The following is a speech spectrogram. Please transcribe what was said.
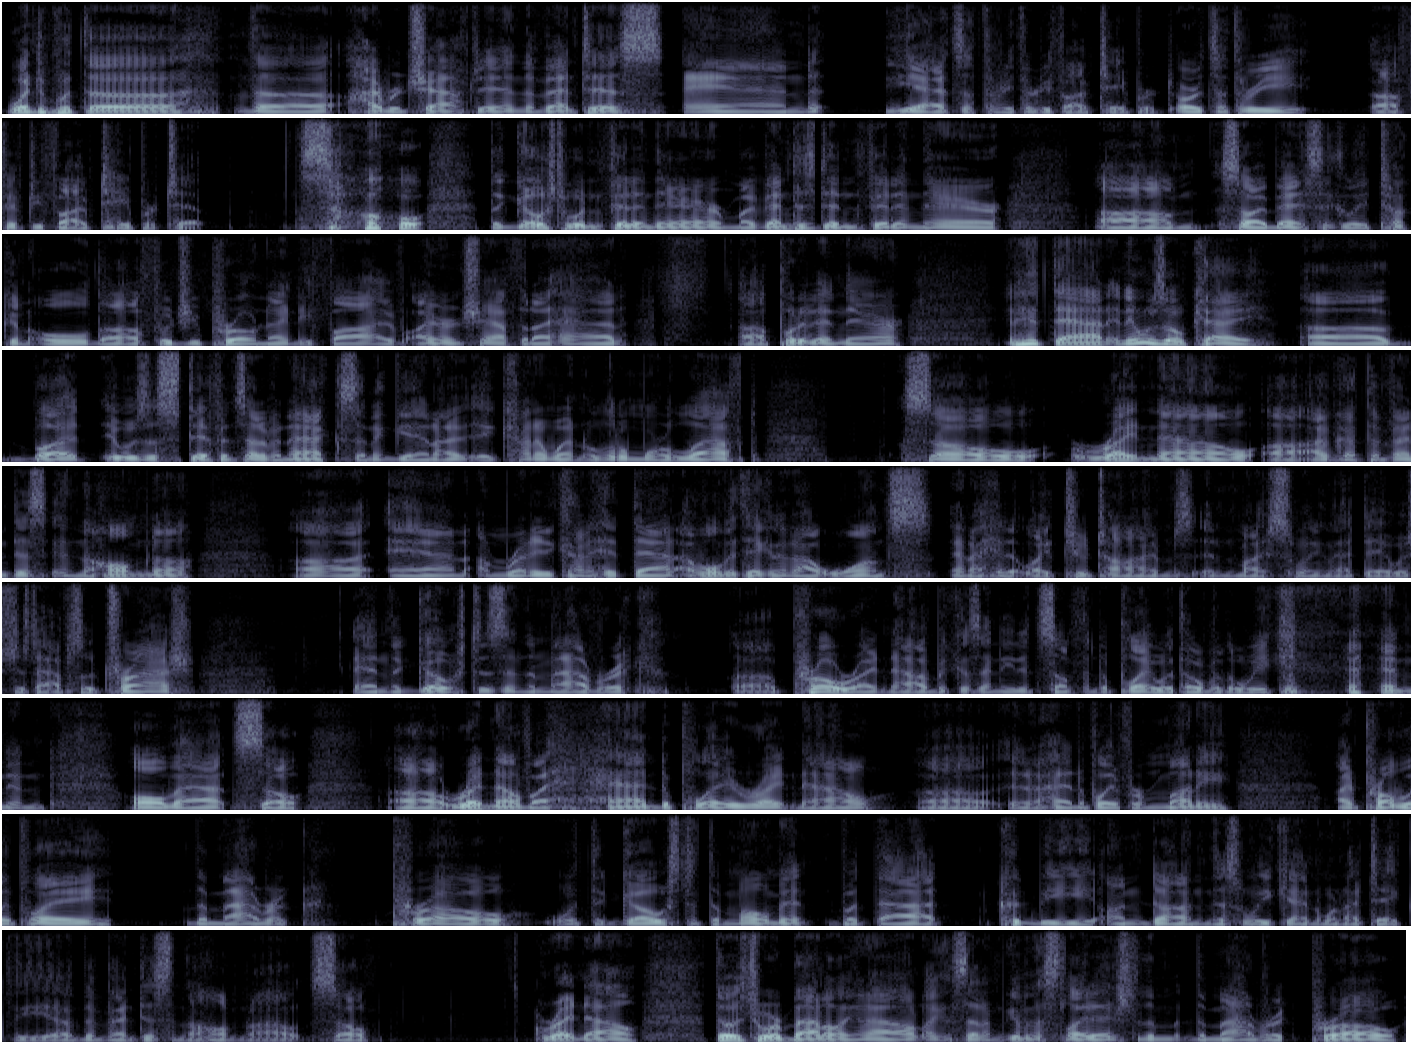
Went to put the the hybrid shaft in the Ventus, and yeah, it's a 335 taper, or it's a 355 uh, taper tip. So the Ghost wouldn't fit in there. My Ventus didn't fit in there. Um, so I basically took an old uh, Fuji Pro 95 iron shaft that I had, uh, put it in there, and hit that, and it was okay. Uh, but it was a stiff instead of an X, and again, I, it kind of went a little more left. So right now, uh, I've got the Ventus in the Honma. Uh, and I'm ready to kind of hit that. I've only taken it out once, and I hit it like two times, and my swing that day was just absolute trash. And the Ghost is in the Maverick, uh, Pro right now because I needed something to play with over the weekend and all that. So uh, right now, if I had to play right now uh, and I had to play for money, I'd probably play the Maverick Pro with the Ghost at the moment, but that could be undone this weekend when I take the uh, the Ventus and the Home out. So right now, those two are battling it out. Like I said, I'm giving the slight edge to the the Maverick Pro.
